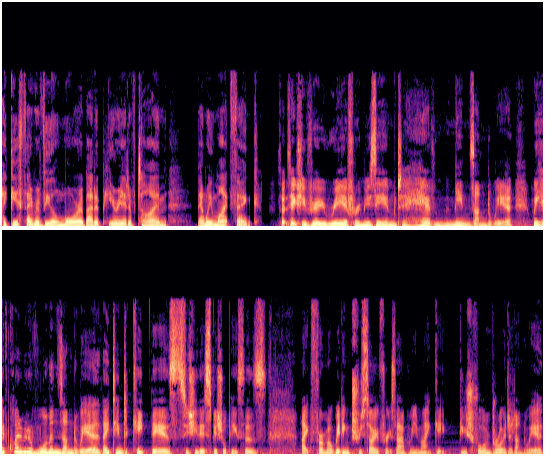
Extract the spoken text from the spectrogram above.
I guess they reveal more about a period of time than we might think. So it's actually very rare for a museum to have men's underwear. We have quite a bit of women's underwear. They tend to keep theirs, especially their special pieces. Like from a wedding trousseau, for example, you might get beautiful embroidered underwear.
